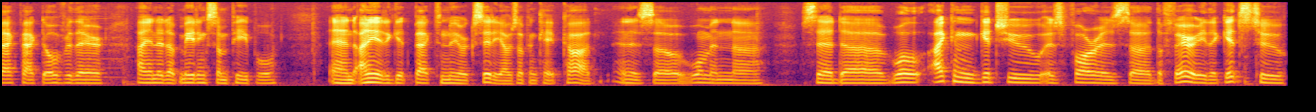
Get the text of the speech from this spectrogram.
backpacked over there. I ended up meeting some people, and I needed to get back to New York City. I was up in Cape Cod, and this uh, woman uh, said, uh, "Well, I can get you as far as uh, the ferry that gets to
